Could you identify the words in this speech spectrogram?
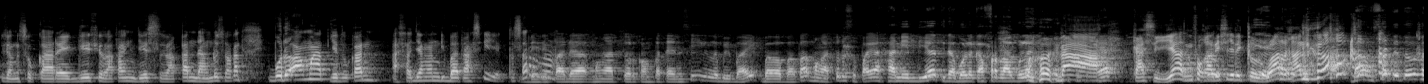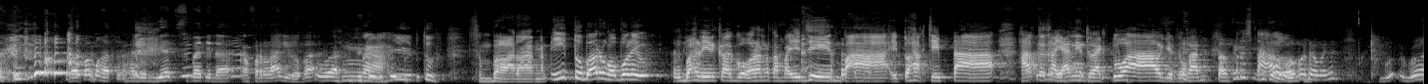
yang, suka reggae silakan jazz silakan dangdut silakan bodoh amat gitu kan asal jangan dibatasi ya terserah Daripada mengatur kompetensi lebih baik bahwa Bapak mengatur supaya Hanin dia tidak boleh cover lagu lagi. Nah, Ya. kasihan vokalisnya jadi keluar Iya. kan. Bangsat itu. Bapak mengatur Hanin dia supaya tidak cover lagi, Bapak. nah, itu sembarangan. Itu baru nggak boleh ubah lirik lagu orang tanpa izin, Pak. Itu hak cipta, hak kekayaan intelektual gitu kan. Tapi Terus itu tahu. apa namanya? Gua, gua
